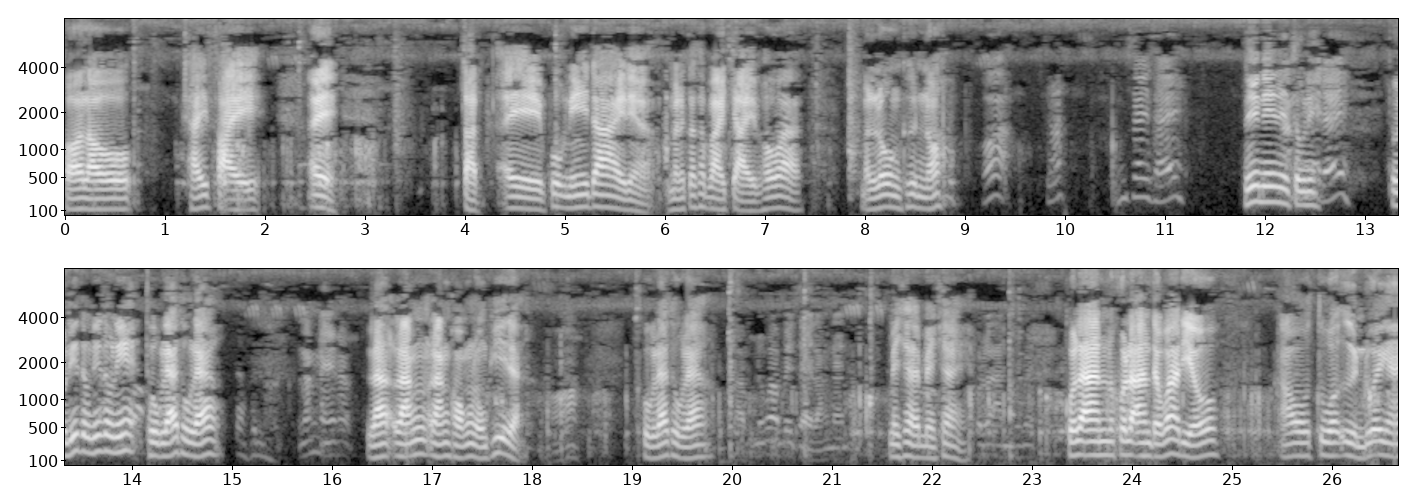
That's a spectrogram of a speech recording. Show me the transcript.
พอเราใช้ไฟ เอ้ตัดไอ้พวกนี้ได้เนี่ย มันก็สบายใจเพราะว่ามันโล่งขึ้นเนาะ ส่ใส่นี่นี่นี่ตรงนี้ ไหตรงนี้ตรงนี้ตรงนี้ ถูกแล้วถูกแล้วหลังไหนครับ หลังหลังหลังของหลวงพี่เนี่ยอ๋อ ถูกแล้วถูกแล้ว ครับ นึกว่าไปใส่หลังนั้นไม่ใช่ไม่ใช่ คนละอันใช่ไหมคนละอันคนละอันแต่ว่าเดี๋ยว เอาตัวอื่นด้วยไง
